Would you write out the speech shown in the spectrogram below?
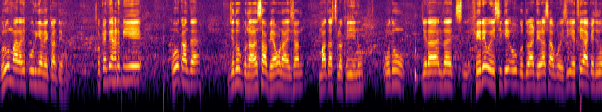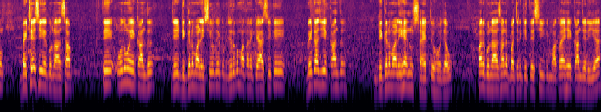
ਗੁਰੂ ਮਹਾਰਾਜ ਪੂਰੀਆਂ ਵੇ ਕਰਦੇ ਹਨ। ਸੋ ਕਹਿੰਦੇ ਹਨ ਵੀ ਇਹ, ਉਹ ਕੰਧ ਹੈ, ਜਦੋਂ ਗੁਰੂ ਨਾਨਕ ਸਾਹਿਬ ਵਿਆਹ ਹੋਣ ਆਏ ਸਨ, ਮਾਤਾ ਸੁਲੱਖੀ ਜੀ ਨੂੰ, ਉਦੋਂ ਜਿਹੜਾ ਇਹਨਾਂ ਦਾ ਫੇਰੇ ਹੋਏ ਸੀਗੇ, ਉਹ ਗੁਰਦੁਆਰਾ ਡੇਰਾ ਸਾਹਿਬ ਹੋਏ ਸੀ। ਇੱਥੇ ਆ ਕੇ ਜਦੋਂ ਬੈਠੇ ਸੀਗੇ ਗੁਰੂ ਨਾਨਕ ਸਾਹਿਬ, ਤੇ ਉਦੋਂ ਇਹ ਕੰਧ ਜਿਹੜੀ ਡਿੱਗਣ ਵਾਲੀ ਸੀ, ਉਦੋਂ ਇੱਕ ਬਜ਼ੁਰਗ ਮਾਤਾ ਨੇ ਕਿਹਾ ਸੀ ਕਿ ਬੇਟਾ ਜੀ, ਇਹ ਕੰਧ ਡਿੱਗਣ ਵਾਲੀ ਹੈ, ਇਹਨੂੰ ਸਾਈਡ ਤੇ ਹੋ ਜਾਓ। ਪਰ ਗੁਰੂ ਨਾਨਕ ਸਾਹਿਬ ਨੇ ਬਚਨ ਕੀਤੇ ਸੀ ਕਿ ਮਾਤਾ, ਇਹ ਕੰਧ ਜਿਹੜੀ ਆ,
